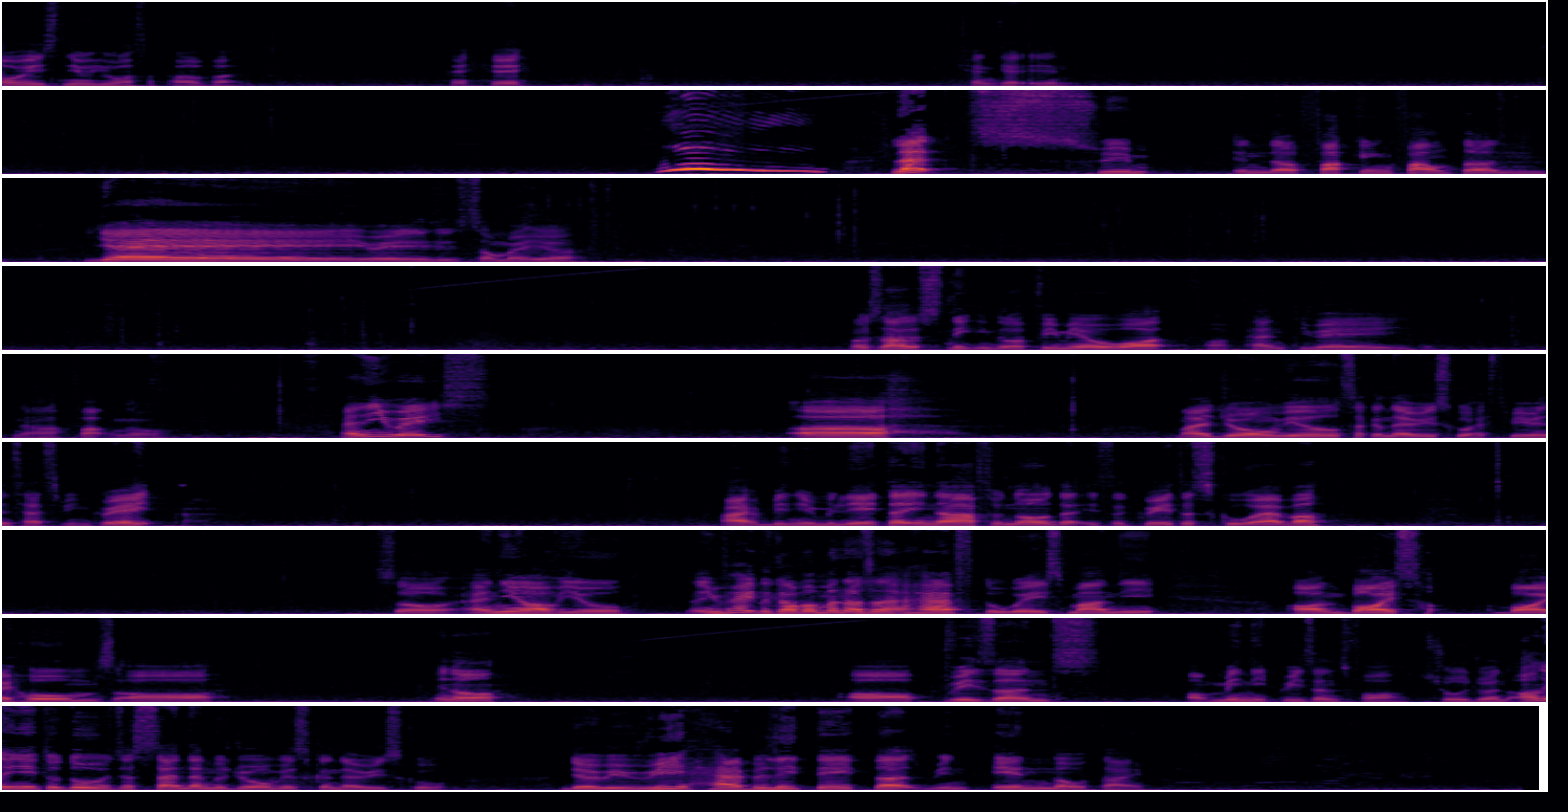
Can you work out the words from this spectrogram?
Always knew he was a pervert. Hey hey. Can't get in. Woo! Let's swim in the fucking fountain. Yay! Wait, is it somewhere here? Looks like to sneak into a female ward for a panty raid. Nah, fuck no. Anyways, uh, my Jurongville secondary school experience has been great. I've been humiliated enough to know that it's the greatest school ever. So any of you, in fact, the government doesn't have to waste money on boys, boy homes or, you know, prisons or mini prisons for children. All they need to do is just send them to Jurongville Secondary School. They'll be rehabilitated in, in no time.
